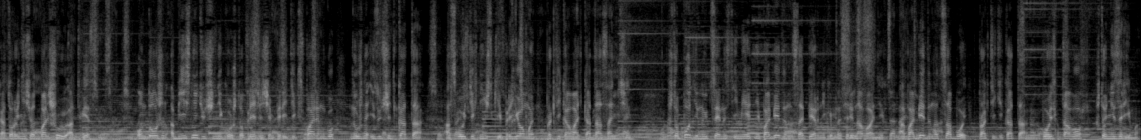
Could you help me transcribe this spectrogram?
который несет большую ответственность. Он должен объяснить ученику, что прежде чем перейти к спаррингу, нужно изучить кота, освоить технические приемы, практиковать кота санчин что подлинную ценность имеет не победа над соперниками на соревнованиях, а победа над собой в практике кота, поиск того, что незримо.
